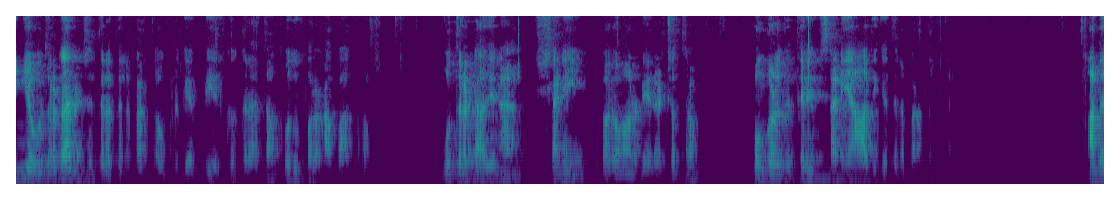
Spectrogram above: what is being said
இங்கே உத்திரட்டாதி நட்சத்திரத்தில் பிறந்தவங்களுக்கு எப்படி இருக்குங்கிறத தான் பொது பலனாக பார்க்குறோம். உத்திரட்டாதினா சனி பகவானுடைய நட்சத்திரம் உங்களுக்கு தெரியும் சனி ஆதிக்கத்தில் பிறந்தவங்க. அந்த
